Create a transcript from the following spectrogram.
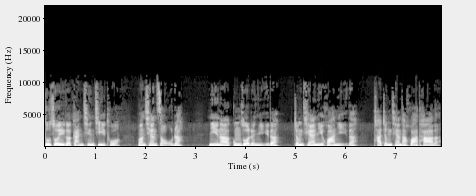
都做一个感情寄托，往前走着。你呢，工作着你的，挣钱你花你的，他挣钱他花他的，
